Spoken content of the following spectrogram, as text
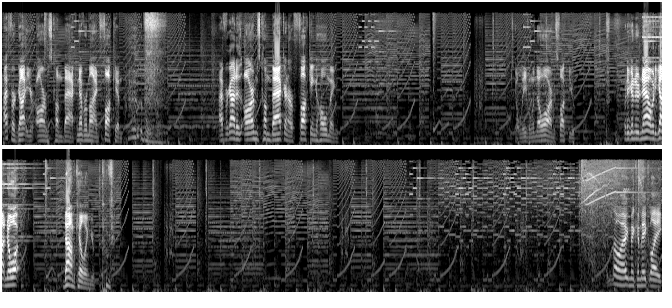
I forgot your arms come back. Never mind. Fuck him. I forgot his arms come back and are fucking homing. Just gonna leave him with no arms. Fuck you. What are you gonna do now when you got no ar- Now I'm killing you. no, Eggman can make, like,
